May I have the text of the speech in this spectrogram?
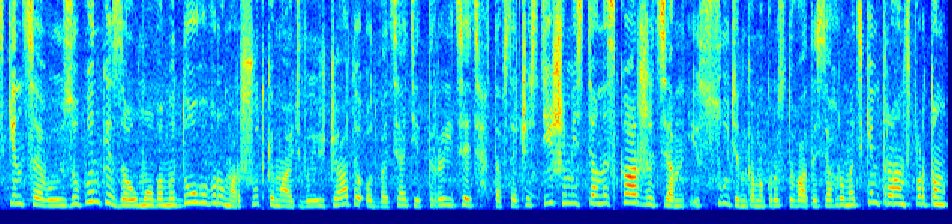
З кінцевої зупинки за умовами договору маршрутки мають виїжджати о 20.30. Та все частіше містяни скаржаться. Із сутінками користуватися громадським транспортом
